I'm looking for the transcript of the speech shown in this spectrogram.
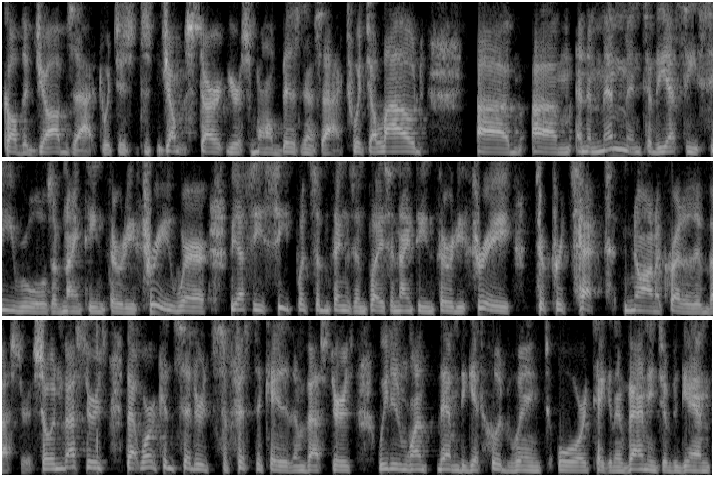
called the Jobs Act, which is Jumpstart Your Small Business Act, which allowed um, um, an amendment to the SEC rules of 1933, where the SEC put some things in place in 1933 to protect non accredited investors. So, investors that weren't considered sophisticated investors, we didn't want them to get hoodwinked or taken advantage of again,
